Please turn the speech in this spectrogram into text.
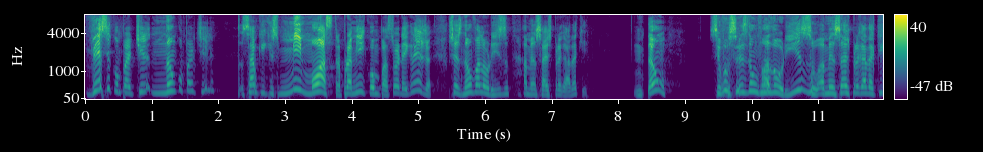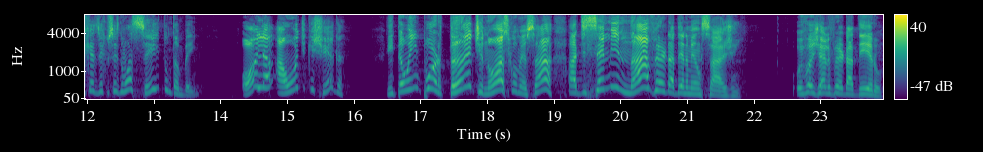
Vê se compartilha, não compartilha. Sabe o que isso me mostra para mim, como pastor da igreja? Vocês não valorizam a mensagem pregada aqui. Então, se vocês não valorizam a mensagem pregada aqui, quer dizer que vocês não aceitam também. Olha aonde que chega. Então é importante nós começar a disseminar a verdadeira mensagem. O evangelho verdadeiro.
